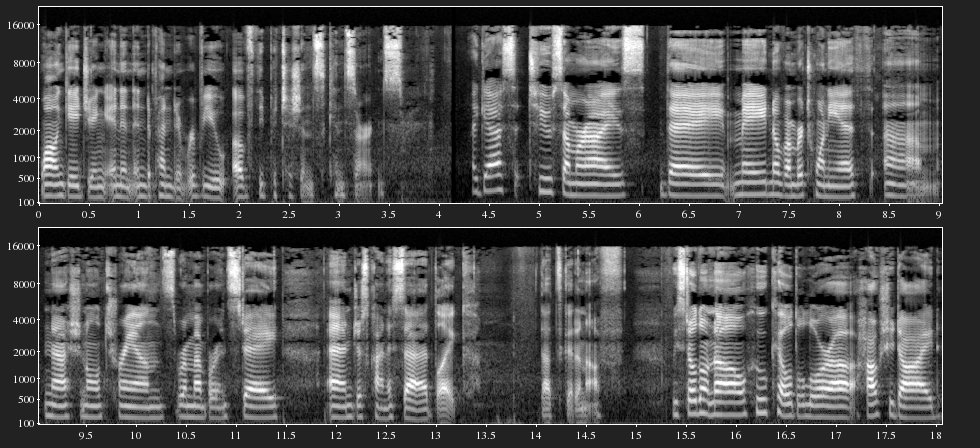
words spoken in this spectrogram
while engaging in an independent review of the petition's concerns. I guess to summarize, they made November 20th um, National Trans Remembrance Day and just kind of said, like, that's good enough. We still don't know who killed Alora, how she died,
